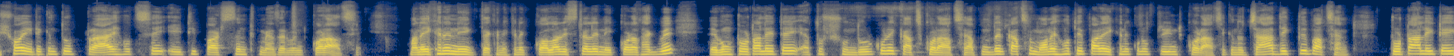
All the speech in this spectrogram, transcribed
বিষয়, এটা কিন্তু প্রায় হচ্ছে এইটি পার্সেন্ট মেজারমেন্ট করা আছে। মানে এখানে নেক, দেখেন, এখানে কলার স্টাইলে নেক করা থাকবে এবং টোটাল এটাই এত সুন্দর করে কাজ করা আছে। আপনাদের কাছে মনে হতে পারে এখানে কোনো প্রিন্ট করা আছে, কিন্তু যা দেখতে পাচ্ছেন টোটাল এটাই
